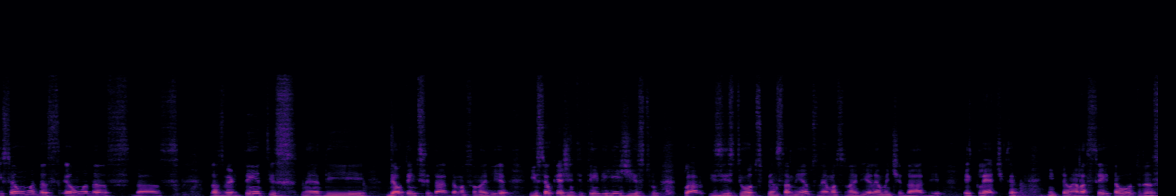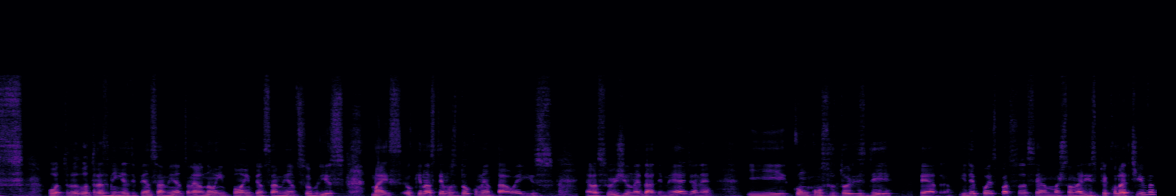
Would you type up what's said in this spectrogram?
isso é uma das, é uma das, das, das vertentes né, de, de autenticidade da maçonaria, isso é o que a gente tem de registro. Claro que existem outros pensamentos, né? a maçonaria é uma entidade eclética, então ela aceita outras, outro, outras linhas de pensamento, né? ela não impõe pensamento sobre isso, mas o que nós temos documental é isso. Ela surgiu na Idade Média, né? E com construtores de pedra. E depois passou a ser a maçonaria especulativa,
